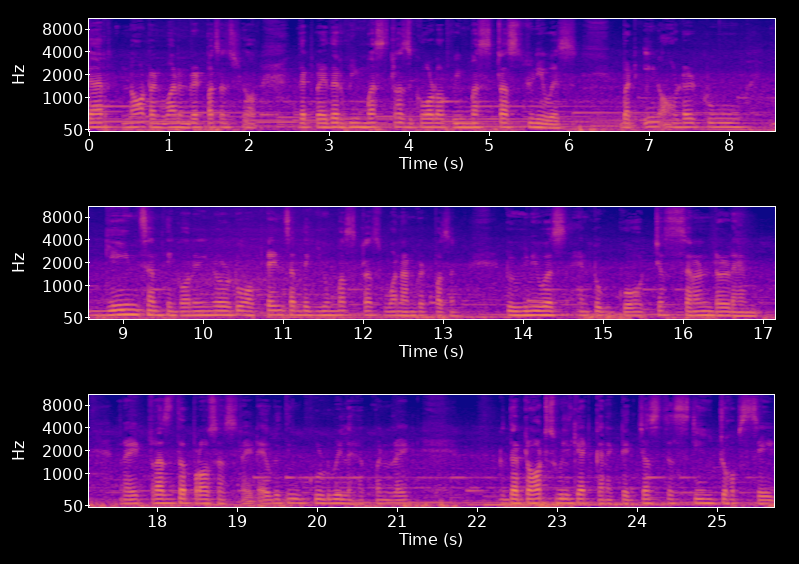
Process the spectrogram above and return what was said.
are not 100% sure that whether we must trust god or we must trust universe. But in order to gain something or in order to obtain something you must trust 100% to universe and to god just surrender him right? Trust the process right? Everything good will happen right? The dots will get connected just as steve jobs said.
